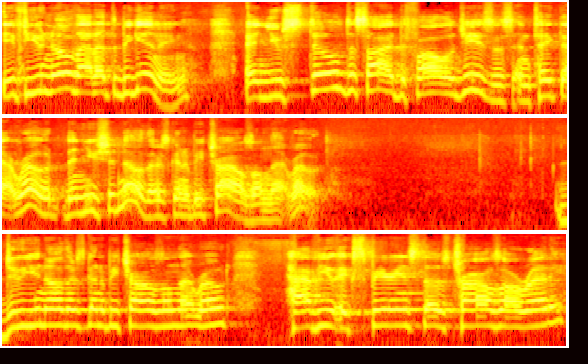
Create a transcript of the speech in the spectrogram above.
If you know that at the beginning and you still decide to follow Jesus and take that road, then you should know there's going to be trials on that road. Do you know there's going to be trials on that road? Have you experienced those trials already?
